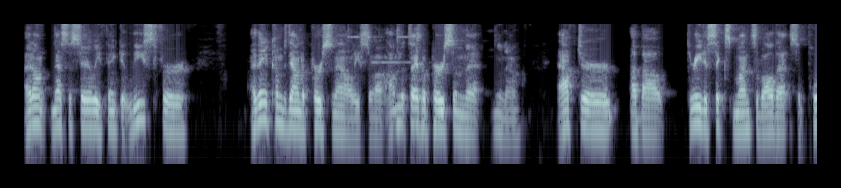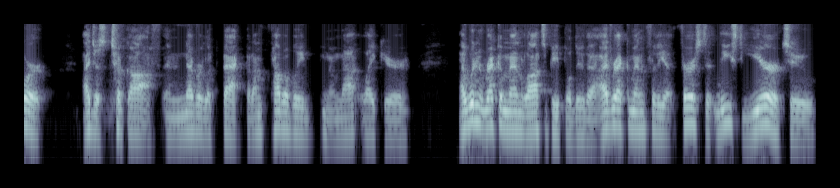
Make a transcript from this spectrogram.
I don't necessarily think, at least for, I think it comes down to personality. So I'm the type of person that, you know, after about three to six months of all that support, I just took off and never looked back. But I'm probably, you know, not like your, I wouldn't recommend lots of people do that. I'd recommend for the first at least year or two,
